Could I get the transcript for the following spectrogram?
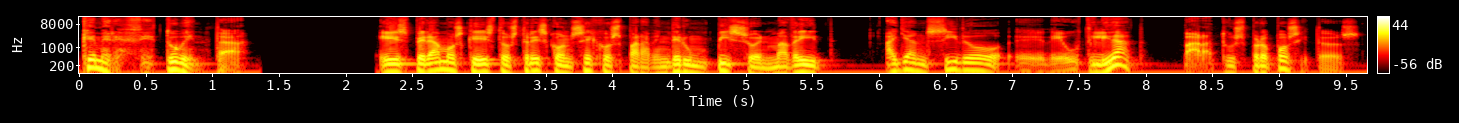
que merece tu venta. Esperamos que estos tres consejos para vender un piso en Madrid hayan sido eh, de utilidad para tus propósitos.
